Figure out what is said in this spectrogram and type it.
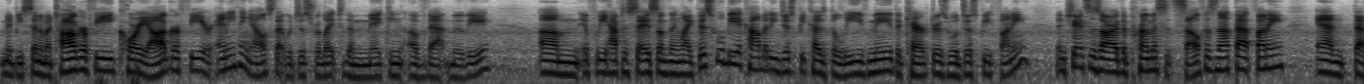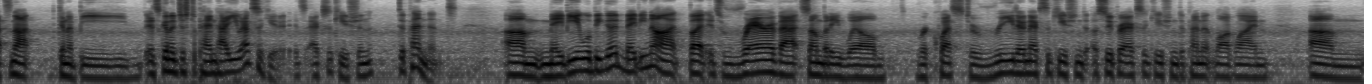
maybe cinematography, choreography, or anything else that would just relate to the making of that movie. Um, if we have to say something like this will be a comedy just because believe me the characters will just be funny then chances are the premise itself is not that funny and that's not gonna be it's gonna just depend how you execute it. It's execution dependent. Um, maybe it will be good maybe not but it's rare that somebody will request to read an execution a super execution dependent logline um,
